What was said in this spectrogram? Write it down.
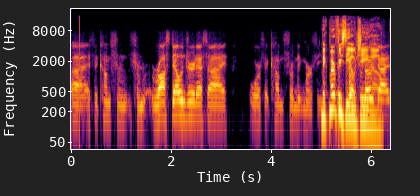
uh, if it comes from from Ross Dellenger at SI, or if it comes from McMurphy. McMurphy's the OG, though. Guys,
